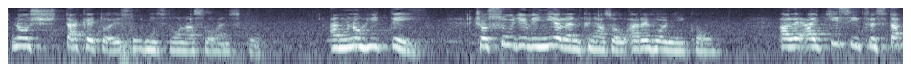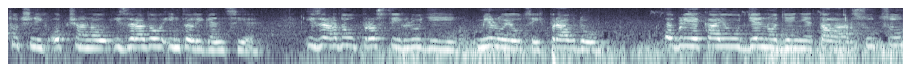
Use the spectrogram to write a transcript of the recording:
Nož takéto je súdnictvo na Slovensku. A mnohí tí, čo súdili nielen kňazov a reholníkov, ale aj tisíce statočných občanov i z radov inteligencie, i z radov prostých ľudí, milujúcich pravdu, obliekajú dennodenne talár sudcu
